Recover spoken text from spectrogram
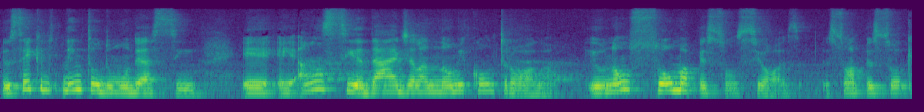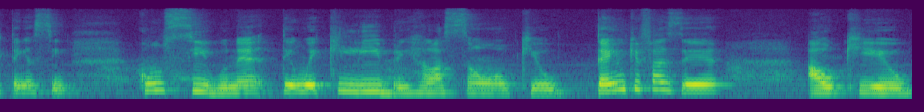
Eu sei que nem todo mundo é assim. É, é, a ansiedade, ela não me controla. Eu não sou uma pessoa ansiosa. Eu sou uma pessoa que tem, assim, consigo, né? Ter um equilíbrio em relação ao que eu tenho que fazer, ao que eu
